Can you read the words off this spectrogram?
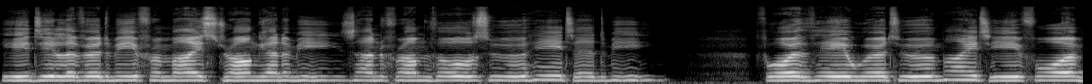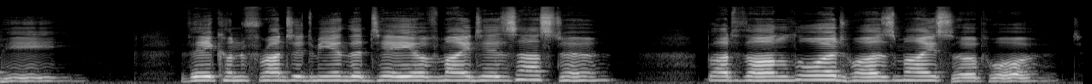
He delivered me from my strong enemies and from those who hated me for they were too mighty for me. They confronted me in the day of my disaster, but the Lord was my support.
